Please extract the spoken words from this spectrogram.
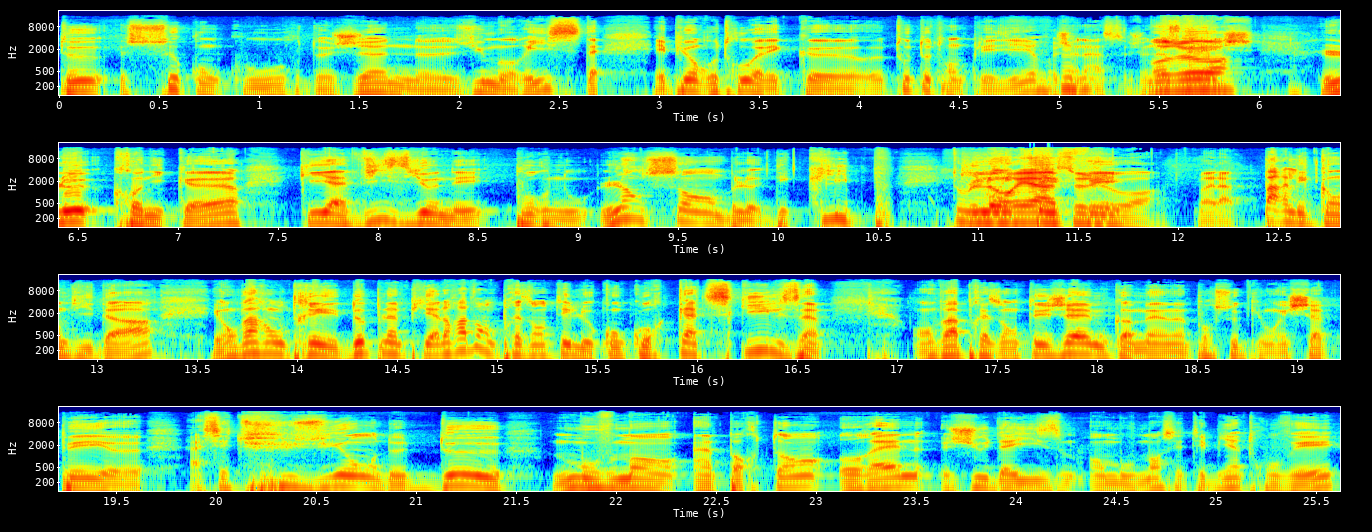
de ce concours de jeunes humoristes. Et puis on retrouve avec euh, tout autant de plaisir. Jonas, Bonjour. le chroniqueur qui a visionné pour nous l'ensemble des clips Tous les lauréats ce jour. Voilà, par les candidats. Et on va rentrer de plein pied. Alors avant de présenter le concours 4 Skills, on va présenter J'aime quand même pour ceux qui ont échappé euh, à cette fusion de deux mouvements importants. Oren, judaïsme en mouvement, c'était bien trouvé.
